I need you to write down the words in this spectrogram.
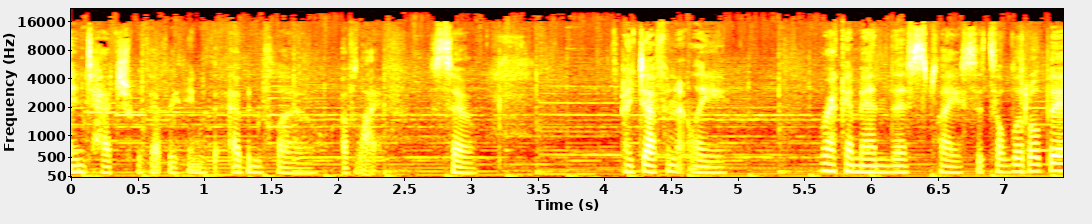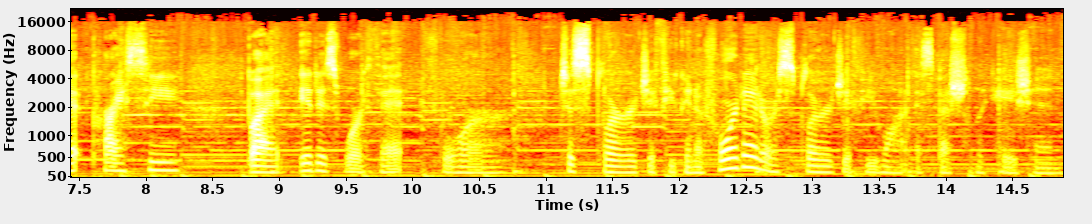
in touch with everything, with the ebb and flow of life. So I definitely recommend this place. It's a little bit pricey, but it is worth it for to splurge if you can afford it or splurge if you want a special occasion.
